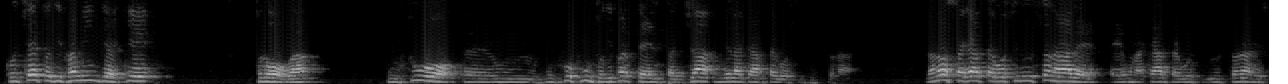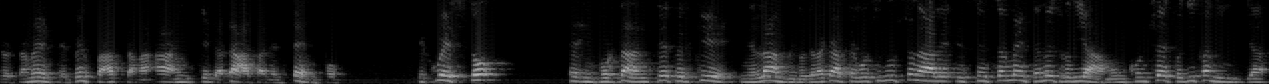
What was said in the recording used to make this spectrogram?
Concetto di famiglia che trova un suo, eh, un, un suo punto di partenza già nella Carta Costituzionale. La nostra Carta Costituzionale è una Carta Costituzionale certamente ben fatta, ma anche datata nel tempo. E questo è importante perché nell'ambito della Carta Costituzionale essenzialmente noi troviamo un concetto di famiglia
